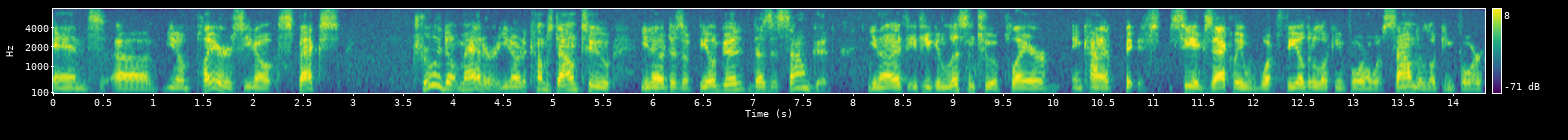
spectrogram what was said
and uh, you know, players, you know, specs truly don't matter. You know, it comes down to, you know, does it feel good? Does it sound good? You know, if, if you can listen to a player and kind of see exactly what feel they're looking for and what sound they're looking for,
